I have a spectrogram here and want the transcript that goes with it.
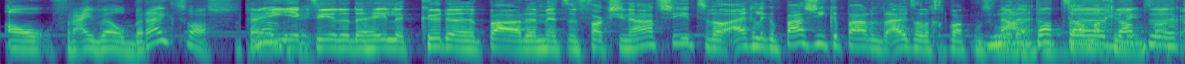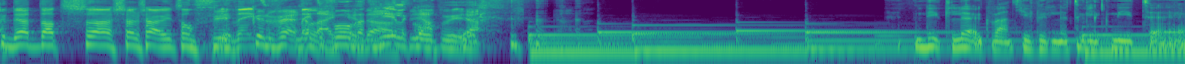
al vrijwel bereikt was. Zij injecteerden de hele kudde paarden met een vaccinatie, terwijl eigenlijk een paar zieke paarden eruit hadden gepakt moeten worden. Nou, dat, dat, dat, dat, zo zo zou je het ongeveer kunnen vergelijken. metafoor gaat heerlijk op weer. Ja. Niet leuk, want je wil natuurlijk niet eh,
